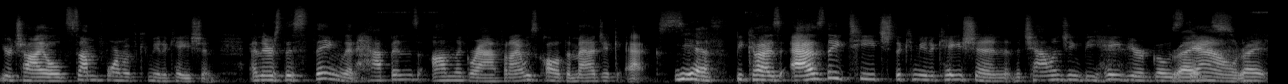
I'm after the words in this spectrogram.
your child some form of communication and there's this thing that happens on the graph and i always call it the magic x Yes. because as they teach the communication the challenging behavior goes Right, down right.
